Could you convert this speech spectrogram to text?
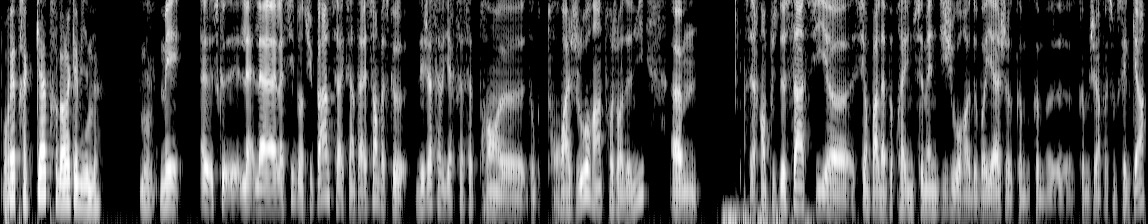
pour être à 4 dans la cabine. Bon. Mais euh, ce que la, la, la cible dont tu parles, c'est vrai que c'est intéressant parce que déjà ça veut dire que ça, ça te prend euh, donc trois jours, hein, trois jours de nuit. Euh, c'est-à-dire qu'en plus de ça, si euh, si on parle d'à peu près une semaine, dix jours de voyage, comme comme euh, comme j'ai l'impression que c'est le cas,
